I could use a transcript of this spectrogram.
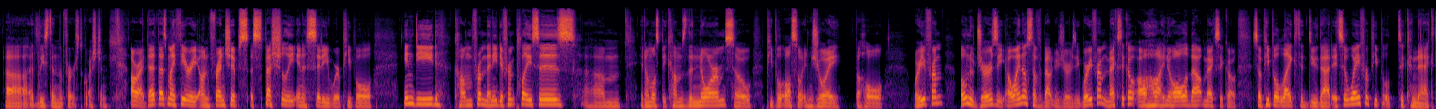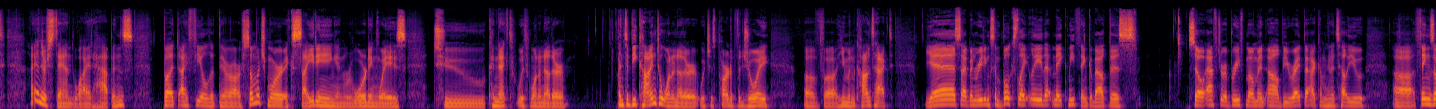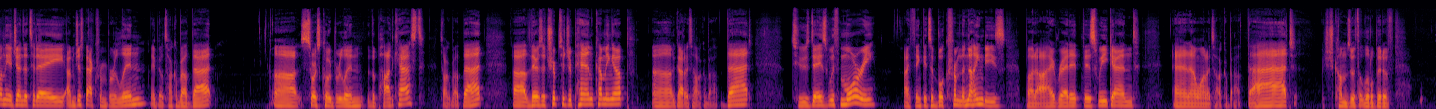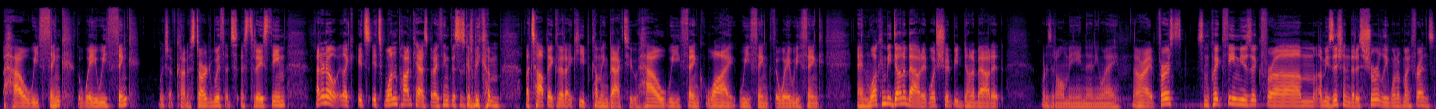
uh, at least in the first question. All right, that, that's my theory on friendships, especially in a city where people indeed come from many different places. Um, it almost becomes the norm, so people also enjoy the whole. Where are you from? Oh, New Jersey. Oh, I know stuff about New Jersey. Where are you from? Mexico. Oh, I know all about Mexico. So people like to do that. It's a way for people to connect. I understand why it happens, but I feel that there are so much more exciting and rewarding ways to connect with one another and to be kind to one another, which is part of the joy of uh, human contact. Yes, I've been reading some books lately that make me think about this. So, after a brief moment, I'll be right back. I'm going to tell you uh, things on the agenda today. I'm just back from Berlin. Maybe I'll talk about that. Uh, Source Code Berlin, the podcast. Talk about that. Uh, there's a trip to Japan coming up. Uh, Got to talk about that. Tuesdays with Morrie. I think it's a book from the 90s, but I read it this weekend and I want to talk about that, which comes with a little bit of how we think, the way we think, which I've kind of started with as, as today's theme. I don't know, like it's it's one podcast, but I think this is going to become a topic that I keep coming back to: how we think, why we think the way we think, and what can be done about it. What should be done about it? What does it all mean anyway? All right, first, some quick theme music from a musician that is surely one of my friends.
